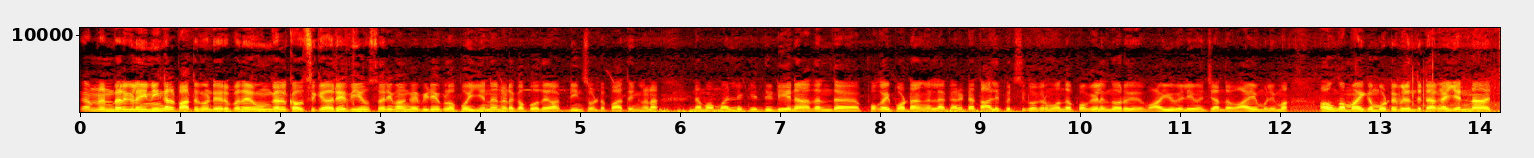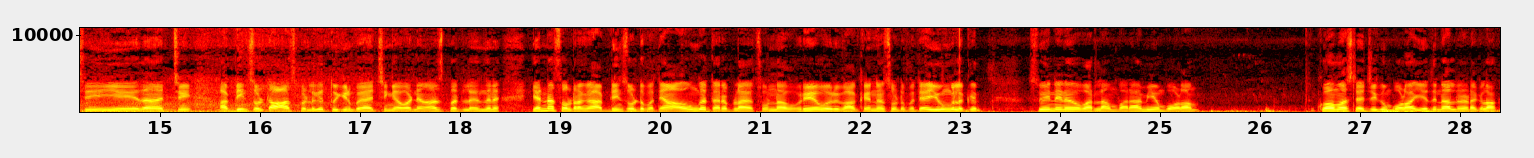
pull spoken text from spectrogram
வணக்கம் நண்பர்களை நீங்கள் பார்த்து கொண்டு இருப்பது உங்கள் கௌசிகா ரிவ்யூ சரி வாங்க வீடியோக்குள்ளே போய் என்ன நடக்க போகுது அப்படின்னு சொல்லிட்டு பார்த்தீங்கன்னா நம்ம மல்லிக்கு திடீர்னு அதை அந்த புகை போட்டாங்கல்ல கரெக்டாக தாலி பிரிச்சு கோக்குற வந்து புகையிலேருந்து ஒரு வாயு வெளியே வச்சு அந்த வாயு மூலிமா அவங்க மயக்கம் போட்டு விழுந்துட்டாங்க. என்ன ஆச்சு ஏதாச்சு அப்படின்னு சொல்லிட்டு ஹாஸ்பிட்டலுக்கு தூக்கின்னு போயாச்சுங்க. உடனே ஹாஸ்பிட்டலில் இருந்து என்ன சொல்கிறாங்க அப்படின்னு சொல்லிட்டு பார்த்தீங்கன்னா அவங்க தரப்பில் சொன்ன ஒரே ஒரு வாக்கு என்ன சொல்லிட்டு பார்த்தீங்கன்னா இவங்களுக்கு சுயநினைவு வரலாம் வராமையும் போகலாம். கோமா ஸ்டேஜுக்கும் போகலாம் எதுனாலும் நடக்கலாம்.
